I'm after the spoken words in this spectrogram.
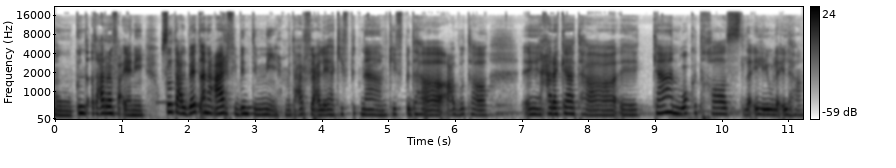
وكنت أتعرف يعني وصلت على البيت أنا عارفة بنتي منيح متعرفة عليها كيف بتنام كيف بدها أعبطها إيه، حركاتها إيه، كان وقت خاص لإلي ولإلها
